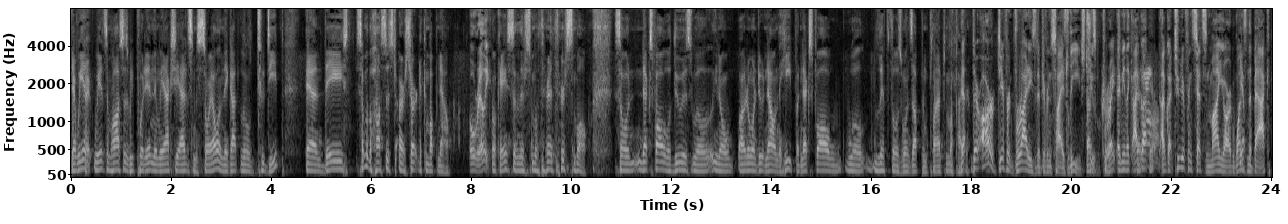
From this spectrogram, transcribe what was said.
Yeah, we had we had some hostas we put in, and we actually added some soil, and they got a little too deep, and they some of the hostas are starting to come up now. Oh, really? Okay, so they're small. They're, they're small. So next fall, what we'll do is we'll, you know, I don't want to do it now in the heat, but next fall we'll lift those ones up and plant them up Now, higher. there are different varieties that have different size leaves too, correct. right? I mean, like I've got Yeah. I've got two different sets in my yard. One's Yep. in the back,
